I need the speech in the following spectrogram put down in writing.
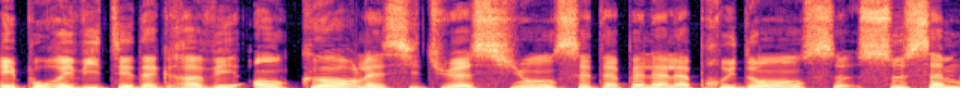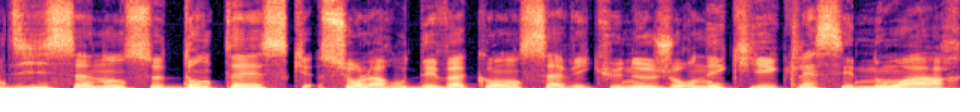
Et pour éviter d'aggraver encore la situation, cet appel à la prudence, ce samedi s'annonce dantesque sur la route des vacances avec une journée qui est classée noire.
